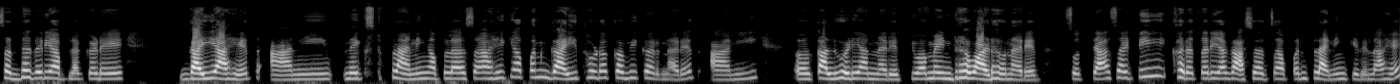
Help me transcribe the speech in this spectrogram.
सध्या तरी आपल्याकडे गायी आहेत आणि नेक्स्ट प्लॅनिंग आपलं असं आहे की आपण गायी थोडं कमी करणार आहेत आणि कालवडी आणणार आहेत किंवा मेंढरं वाढवणार आहेत. सो त्यासाठी खरं तर या घासाचं आपण प्लॅनिंग केलेलं आहे.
